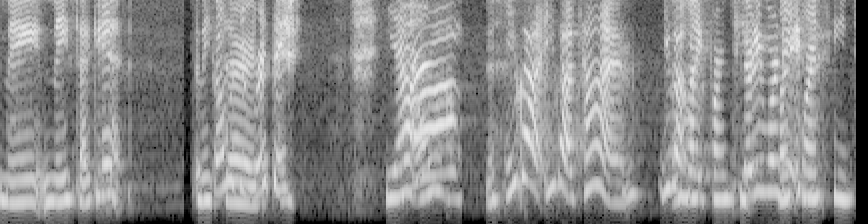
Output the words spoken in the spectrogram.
May May 2nd. May it's 3rd. almost your birthday. yeah, you got you got time. You got like quarantine, 30 more days. My quarantine,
